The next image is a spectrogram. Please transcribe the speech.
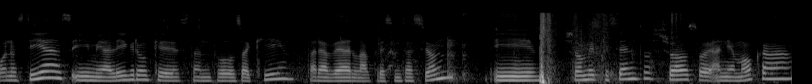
buenos días y me alegro que están todos aquí para ver la presentación. Y yo me presento, yo soy Anja Moka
